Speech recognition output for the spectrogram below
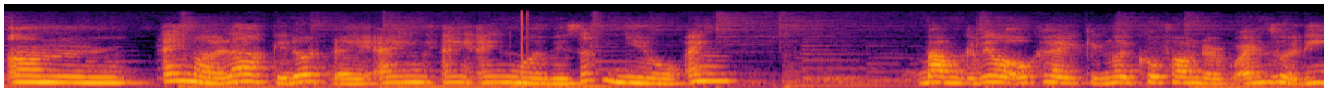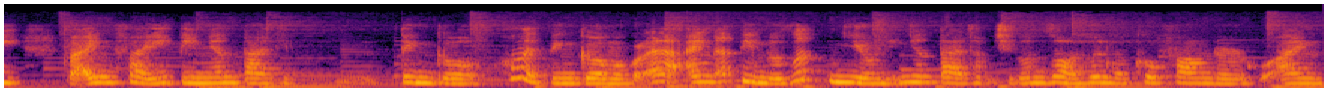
Ừm, anh nói là cái đợt đấy anh anh anh mời về rất nhiều. Anh bằng cái việc là ok cái người co-founder của anh rời đi và anh phải đi tìm nhân tài thì tình cờ không phải tình cờ mà có lẽ là anh đã tìm được rất nhiều những nhân tài thậm chí còn giỏi hơn cả co-founder của anh.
